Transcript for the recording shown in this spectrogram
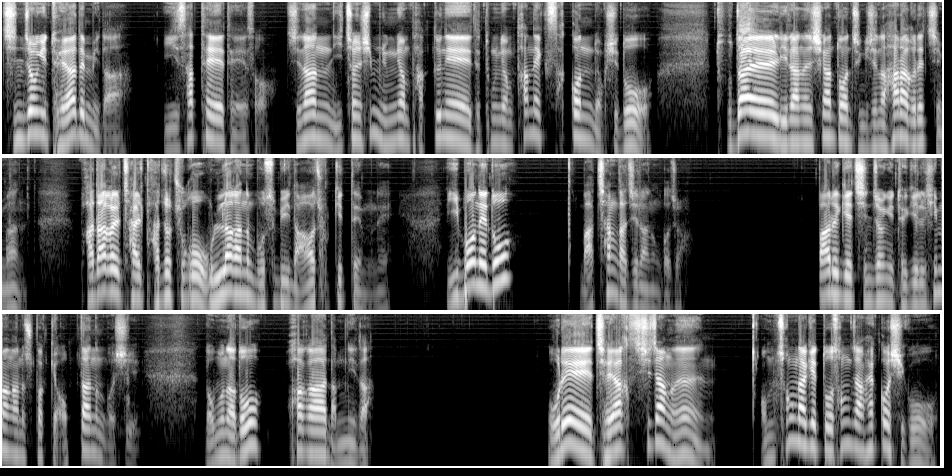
진정이 돼야 됩니다. 이 사태에 대해서 지난 2016년 박근혜 대통령 탄핵 사건 역시도 두 달이라는 시간 동안 증시는 하락을 했지만 바닥을 잘 다져주고 올라가는 모습이 나와줬기 때문에 이번에도 마찬가지라는 거죠. 빠르게 진정이 되기를 희망하는 수밖에 없다는 것이 너무나도 화가 납니다. 올해 제약 시장은 엄청나게 또 성장할 것이고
